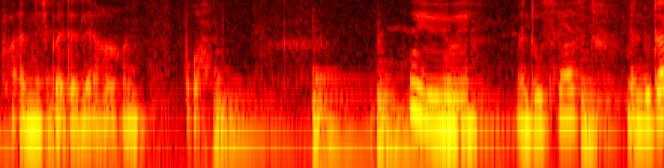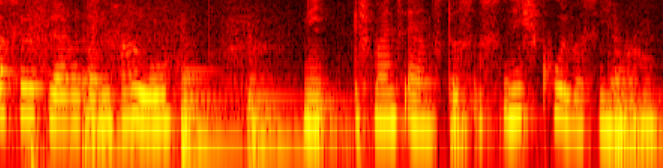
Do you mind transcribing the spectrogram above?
Vor allem nicht bei der Lehrerin. Boah. Huiuiui. Wenn du es hörst, wenn du das hörst, Lehrerin, hallo. Nee, ich mein's ernst. Das ist nicht cool, was sie hier machen.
